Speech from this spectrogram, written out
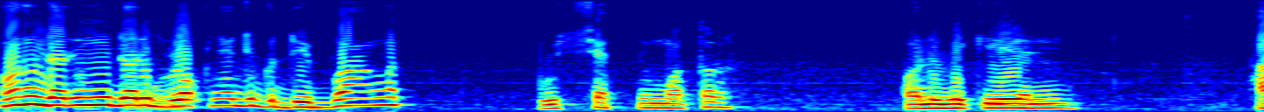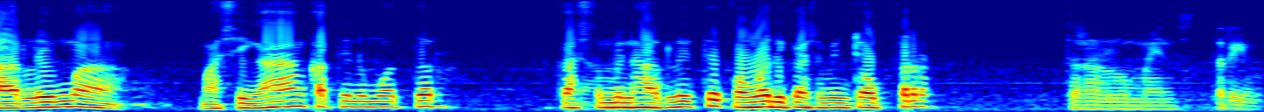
Orang dari dari bloknya aja gede banget. Buset nih motor. Kalau dibikin Harley mah masih ngangkat ini motor. Customin Harley tuh kalau nggak dikasimin chopper. terlalu mainstream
